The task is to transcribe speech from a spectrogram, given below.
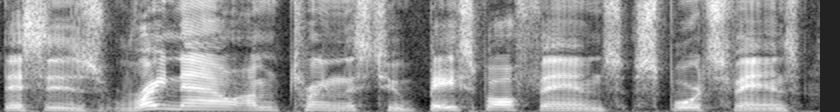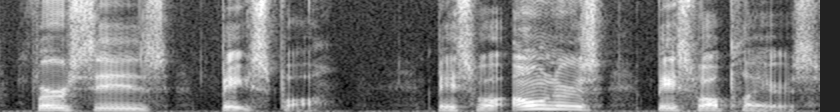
This is right now, I'm turning this to baseball fans, sports fans versus baseball. Baseball owners, baseball players.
